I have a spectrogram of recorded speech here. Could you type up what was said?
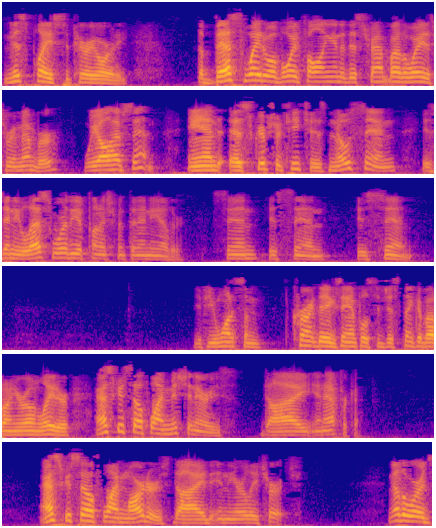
misplaced superiority. The best way to avoid falling into this trap, by the way, is to remember we all have sin. And as Scripture teaches, no sin is any less worthy of punishment than any other. Sin is sin is sin. If you want some current day examples to just think about on your own later, ask yourself why missionaries die in Africa. Ask yourself why martyrs died in the early church. In other words,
